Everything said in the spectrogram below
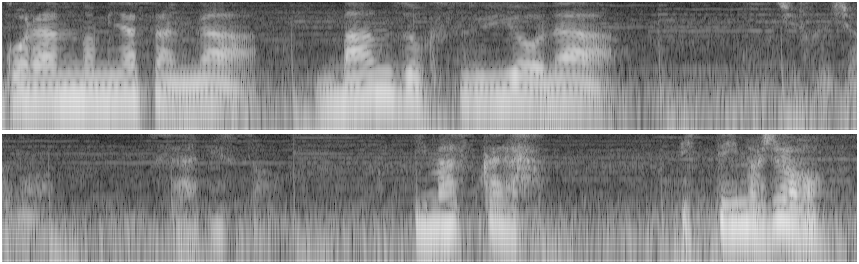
ご覧の皆さんが満足するような熟女のセラピストいますから行ってみましょう。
